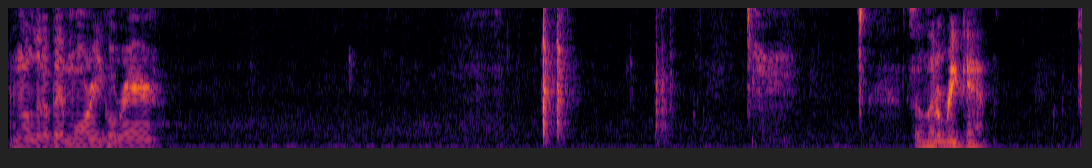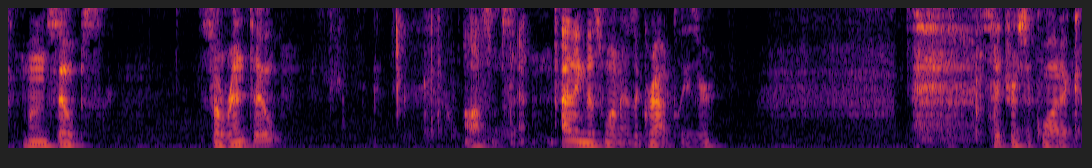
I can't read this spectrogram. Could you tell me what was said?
And a little bit more Eagle Rare. So a little recap. Moon Soaps Sorrento. Awesome scent. I think this one is a crowd pleaser. Citrus Aquatic.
